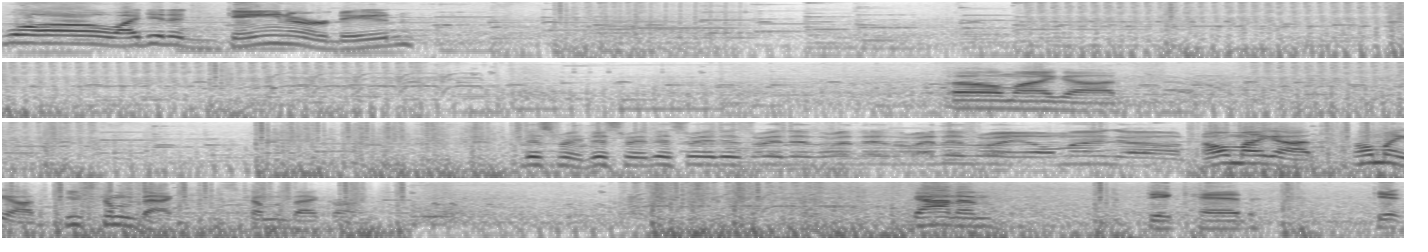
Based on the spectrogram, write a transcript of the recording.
Whoa, I did a gainer, dude. Oh my god. This way, this way, this way, this way, this way, this way, this way. Oh my god. Oh my god. Oh my god. He's coming back. He's coming back on. Got him. Dickhead. Get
